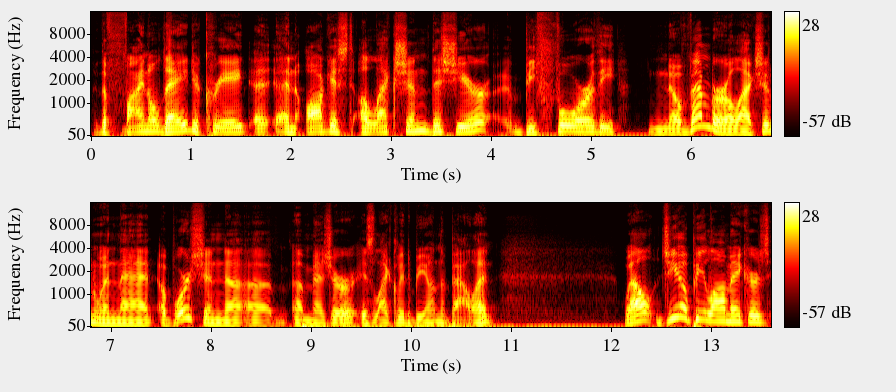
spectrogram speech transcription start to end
The final day to create a, an August election this year before the November election when that abortion uh, uh, measure is likely to be on the ballot. Well, GOP lawmakers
